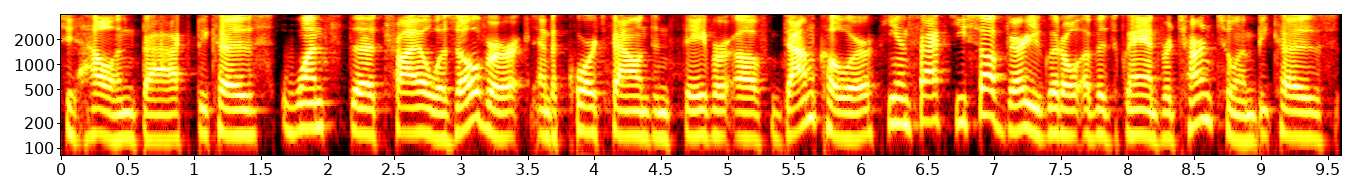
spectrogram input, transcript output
to hell and back because once the trial was over and the court found in favor of Damkohler, he in fact, he saw very little of his land returned to him because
